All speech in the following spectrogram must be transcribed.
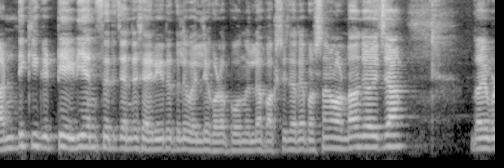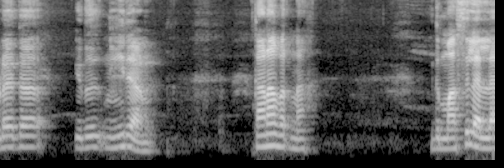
വണ്ടിക്ക് കിട്ടിയ ഇടി അനുസരിച്ച് എന്റെ ശരീരത്തിൽ വലിയ കുഴപ്പമൊന്നുമില്ല. പക്ഷേ ചെറിയ പ്രശ്നങ്ങൾ ഉണ്ടോയെന്ന് ചോദിച്ചാൽ ഇതാ ഇവിടെയൊക്കെ ഇത് നീരാണ്. കാണാൻ പറ്റണ? ഇത് മസിലല്ല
